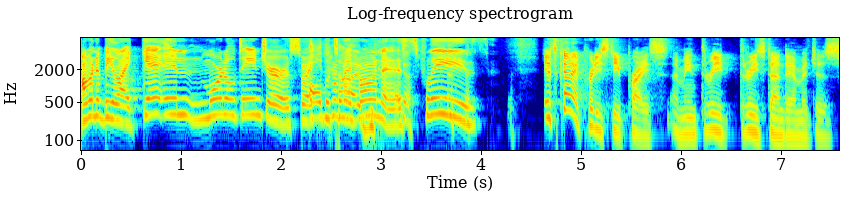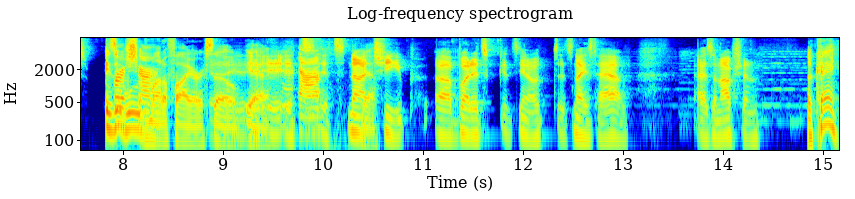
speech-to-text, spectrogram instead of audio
I'm gonna be like, get in mortal danger so I All can the have my bonus, please. It's got a pretty steep price. I mean, three three stun damages. Is a wound sure. modifier, so i- yeah. i- it's it's not Yeah. cheap, uh, but it's it's you know it's, it's nice to have as an option. Okay.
